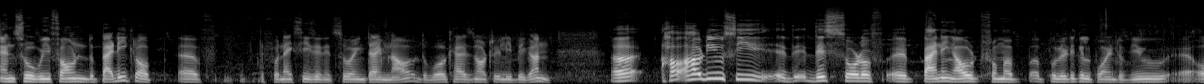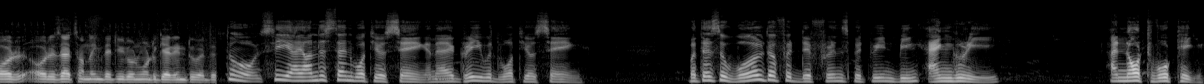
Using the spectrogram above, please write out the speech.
And so we found the paddy crop for next season. It's sowing time now. The work has not really begun. Uh, how, how do you see uh, this sort of uh, panning out from a, a, political point of view, uh, or, or is that something that you don't want to get into at this No, see, I understand what you're saying, and I agree with what you're saying. But there's a world of a difference between being angry and not voting.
